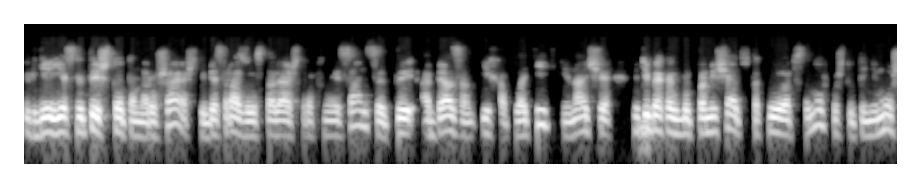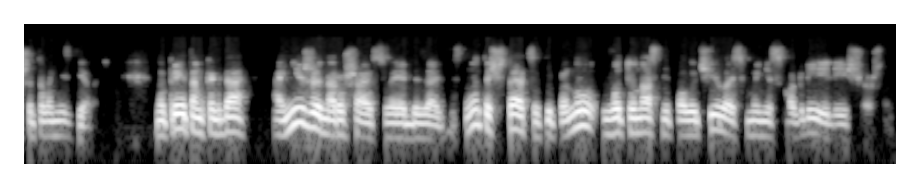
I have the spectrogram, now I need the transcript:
где если ты что-то нарушаешь, тебе сразу выставляют штрафные санкции, ты обязан их оплатить, иначе ну, тебя как бы помещают в такую обстановку, что ты не можешь этого не сделать. Но при этом, когда они же нарушают свои обязательства, ну, это считается типа, ну, вот у нас не получилось, мы не смогли или еще что-то.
